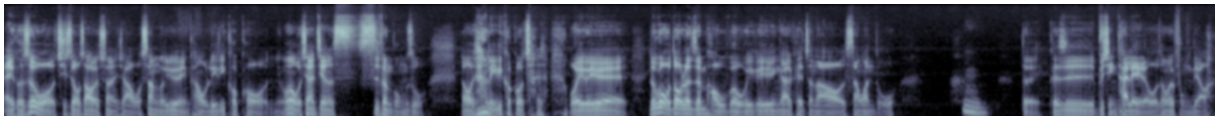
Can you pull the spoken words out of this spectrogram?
哎、欸，可是我其实我稍微算一下，我上个月你看我哩哩扣扣，因为我现在兼了四份工作，然后我现在哩哩扣扣赚，我一个月如果我都有认真跑 Uber，我一个月应该可以赚到三万多。嗯，对，可是不行，太累了，我真会疯掉。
